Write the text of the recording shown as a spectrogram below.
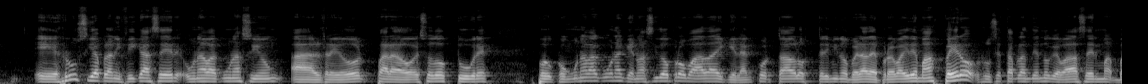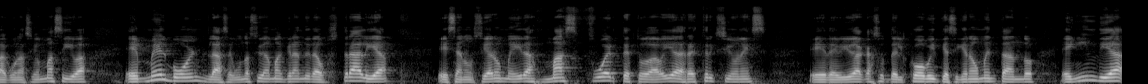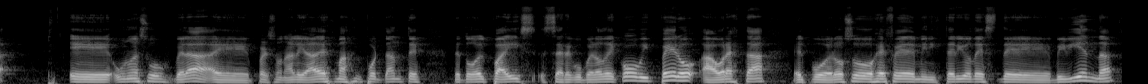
Rusia planifica hacer una vacunación alrededor para eso de octubre con una vacuna que no ha sido probada y que le han cortado los términos ¿verdad? de prueba y demás, pero Rusia está planteando que va a hacer vacunación masiva. En Melbourne, la segunda ciudad más grande de Australia, eh, se anunciaron medidas más fuertes todavía de restricciones eh, debido a casos del COVID que siguen aumentando. En India, eh, uno de sus personalidades más importantes de todo el país se recuperó de COVID, pero ahora está el poderoso jefe del Ministerio de Vivienda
